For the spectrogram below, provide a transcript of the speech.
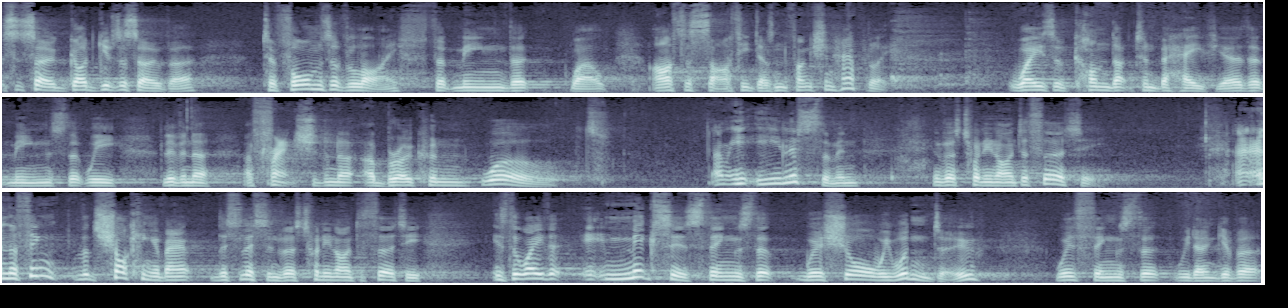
So God gives us over to forms of life that mean that, well, our society doesn't function happily. Ways of conduct and behavior that means that we live in a, a fractured and a, a, broken world. I mean, he, he lists them in, in verse 29 to 30. And the thing that's shocking about this list in verse 29 to 30 is the way that it mixes things that we're sure we wouldn't do with things that we don't give a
